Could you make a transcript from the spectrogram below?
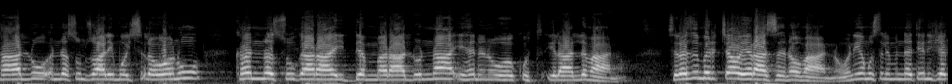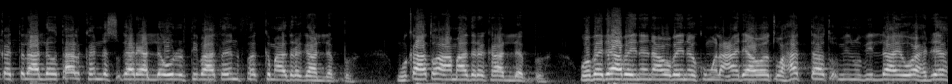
ካሉ እነሱም ዟሊሞች ስለሆኑ ከእነሱ ጋር ይደመራሉና ይህንን እወቁት ይላል ማለት ነው ስለዚህ ምርጫው የራስህ ነው ማለት ነው እኔ ሙስሊምነቴን እየቀጥላለሁ ታል ከእነሱ ጋር ያለውን እርቲባትህን ፈክ ማድረግ አለብህ። ሙቃጧ ማድረግ አለብህ። ወበዳ በይነና ወበይነኩም ልአዳወቱ ሐታ ቱእሚኑ ቢላህ ወህደህ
